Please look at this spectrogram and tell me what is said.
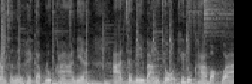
นำเสนอให้กับลูกค้าเนี่ยอาจจะมีบางโจทย์ที่ลูกค้าบอกว่า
